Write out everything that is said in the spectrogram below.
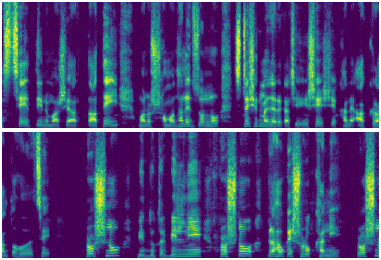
আসছে তিন মাসে, আর তাতেই মানুষ সমাধানের জন্য স্টেশন ম্যানেজারের কাছে এসে সেখানে আক্রান্ত হয়েছে। প্রশ্ন, বিদ্যুতের বিল নিয়ে প্রশ্ন, গ্রাহকের সুরক্ষা নিয়ে। প্রশ্ন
